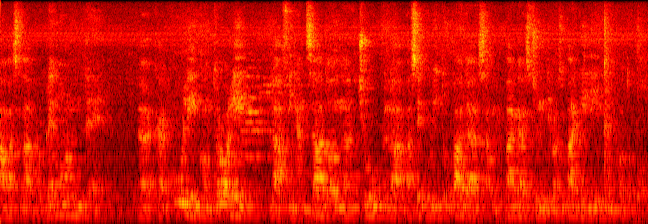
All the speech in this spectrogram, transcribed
havas la problemon de eh, calculi, controlli la finanzadon, ciu la assecurito pagas, au ne pagas, ciu ne devas pagi, cotopo.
